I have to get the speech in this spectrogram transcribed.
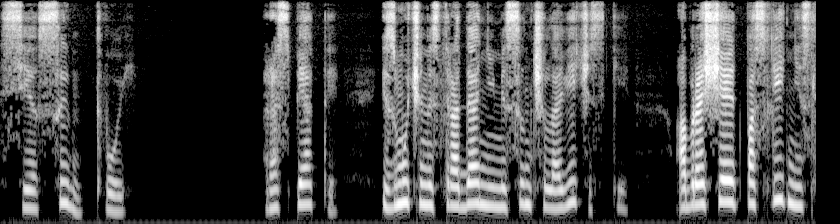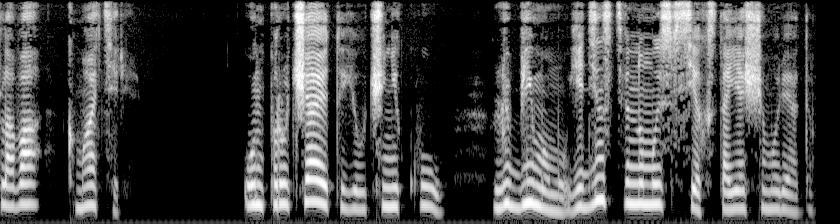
все сын твой. Распятый, измученный страданиями сын человеческий, обращает последние слова к матери. Он поручает ее ученику, любимому, единственному из всех, стоящему рядом.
